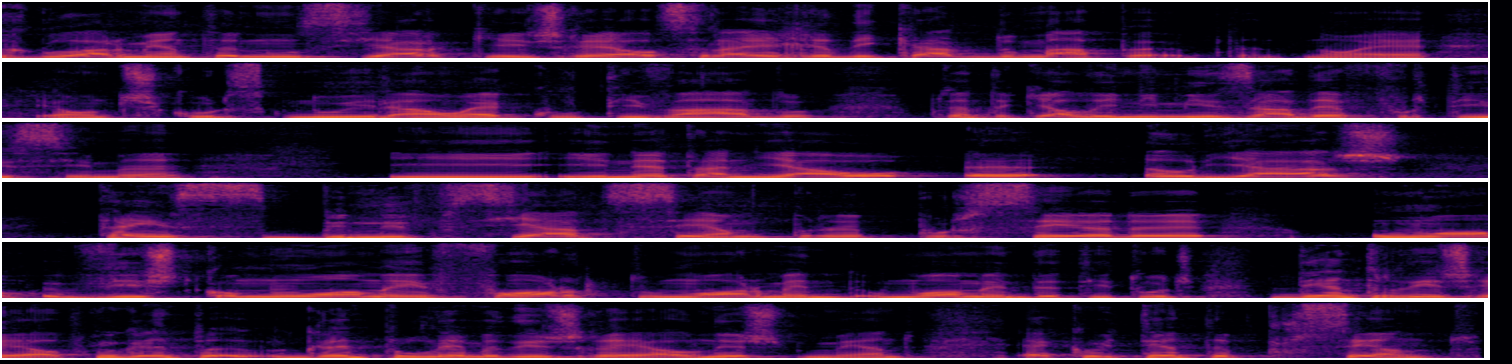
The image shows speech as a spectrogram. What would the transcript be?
regularmente anunciar que Israel será erradicado do mapa. Portanto, não é? É um discurso que no Irão é cultivado, portanto, aquela inimizade é fortíssima e, e Netanyahu, aliás, tem-se beneficiado sempre por ser eh, um, visto como um homem forte, um homem, um homem de atitudes dentro de Israel. Porque o grande, o grande problema de Israel neste momento é que 80%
